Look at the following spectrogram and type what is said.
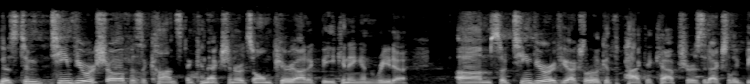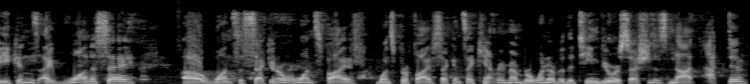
Does Team- TeamViewer show up as a constant connection or its own periodic beaconing in Rita? Um, so TeamViewer, if you actually look at the packet captures, it actually beacons. I want to say uh, once a second or once five, once per five seconds. I can't remember. Whenever the TeamViewer session is not active,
